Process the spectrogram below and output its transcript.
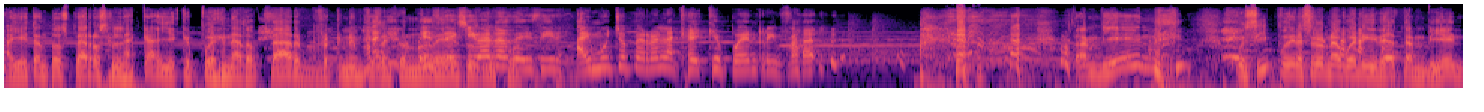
Ahí hay tantos perros en la calle que pueden adoptar, ¿por qué no empiezan con uno Pensé de que esos? iban a decir, hay mucho perro en la calle que pueden rifar. También. Pues sí, podría ser una buena idea también.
